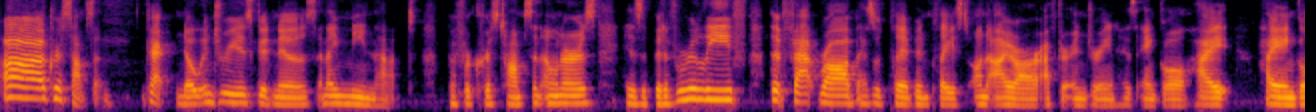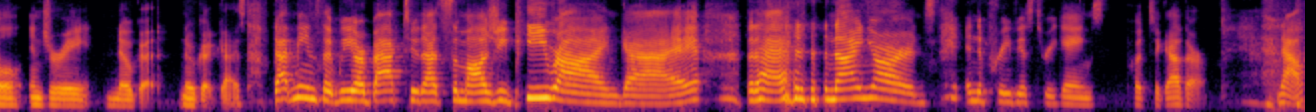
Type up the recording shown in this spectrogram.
Uh, Chris Thompson. Okay, no injury is good news, and I mean that. But for Chris Thompson owners, it is a bit of a relief that Fat Rob has been placed on IR after injuring his ankle. High high ankle injury, no good. No good, guys. That means that we are back to that Samaje Perine guy that had nine yards in the previous three games put together. Now,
